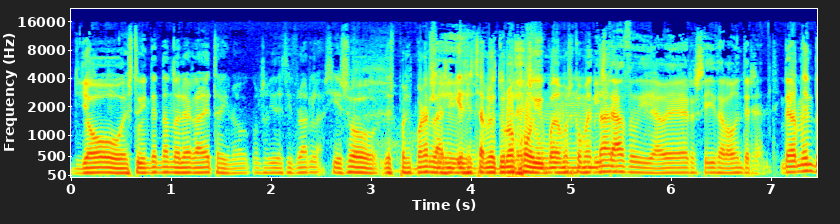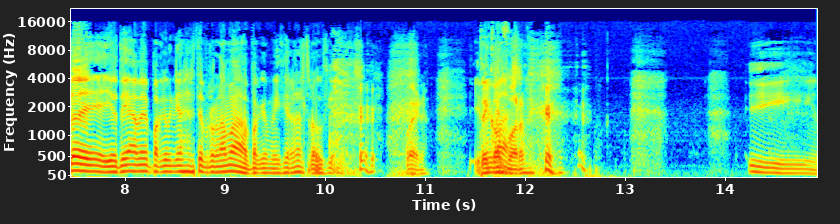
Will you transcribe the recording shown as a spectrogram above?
yo estuve intentando leer la letra y no conseguí descifrarla. Si eso, después de ponerla, si Sí, quieres echarle tu ojo y podemos un comentar. vistazo y a ver si hizo algo interesante. Realmente eh, yo te llamé para que vinieras a este programa para que me hicieras las traducciones. Bueno, Y estoy conforme. y...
